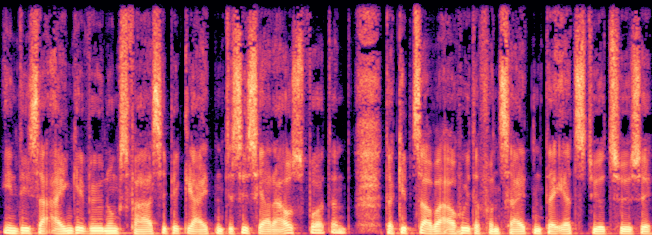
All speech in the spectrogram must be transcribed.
in dieser Eingewöhnungsphase begleiten. Das ist herausfordernd. Da gibt's aber auch wieder von Seiten der Erzdiözese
